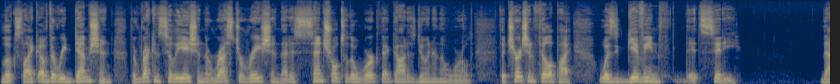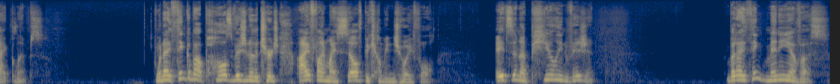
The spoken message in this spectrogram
looks like, of the redemption, the reconciliation, the restoration that is central to the work that God is doing in the world. The church in Philippi was giving its city that glimpse. When I think about Paul's vision of the church, I find myself becoming joyful. It's an appealing vision. But I think many of us,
